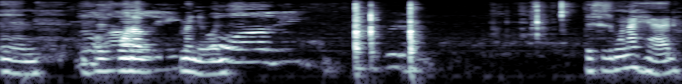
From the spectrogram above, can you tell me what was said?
And this is one of my new ones. This is one I had.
